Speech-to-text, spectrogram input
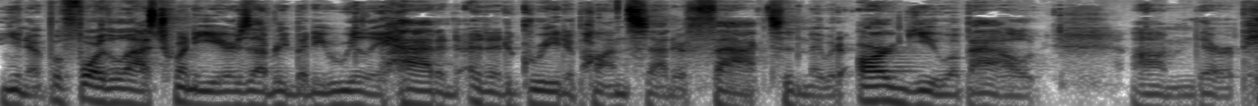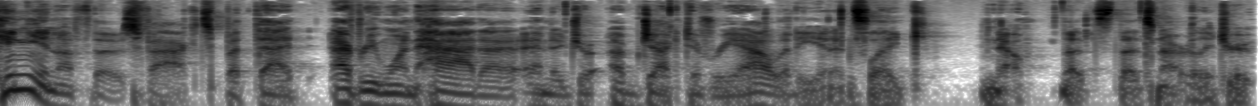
you know, before the last 20 years, everybody really had an, agreed upon set of facts and they would argue about um, their opinion of those facts, but that everyone had a, an objective reality. And it's like, no, that's, that's not really true.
